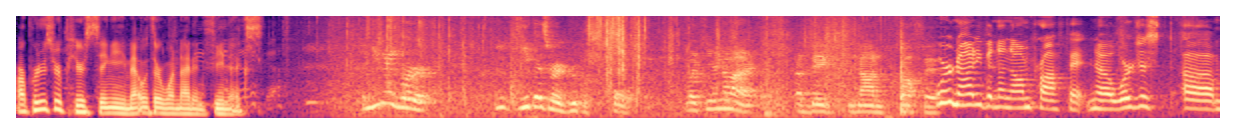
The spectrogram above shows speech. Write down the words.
Our producer Pierce Singgih met with her one night in Phoenix. And you guys were, you, you guys are a group of four. Like you're not a big nonprofit. We're not even a nonprofit. No, we're just um,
